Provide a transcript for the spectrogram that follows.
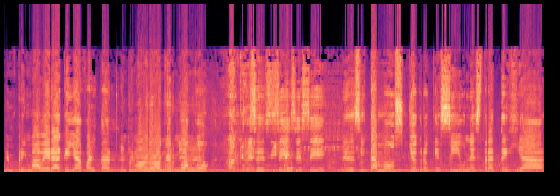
en primavera, que ya faltan... En primavera va a caer nieve. poco. Entonces, sí, sí, sí. Necesitamos, yo creo que sí, una estrategia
